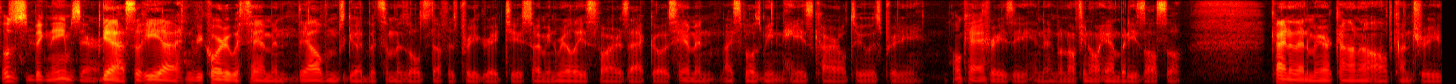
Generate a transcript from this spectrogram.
Those are some big names there. yeah. So he uh, recorded with him, and the album's good, but some of his old stuff is pretty great too. So I mean, really, as far as that goes, him and I suppose meeting Hayes Carll too is pretty Okay. crazy. And I don't know if you know him, but he's also kind of that Americana alt country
